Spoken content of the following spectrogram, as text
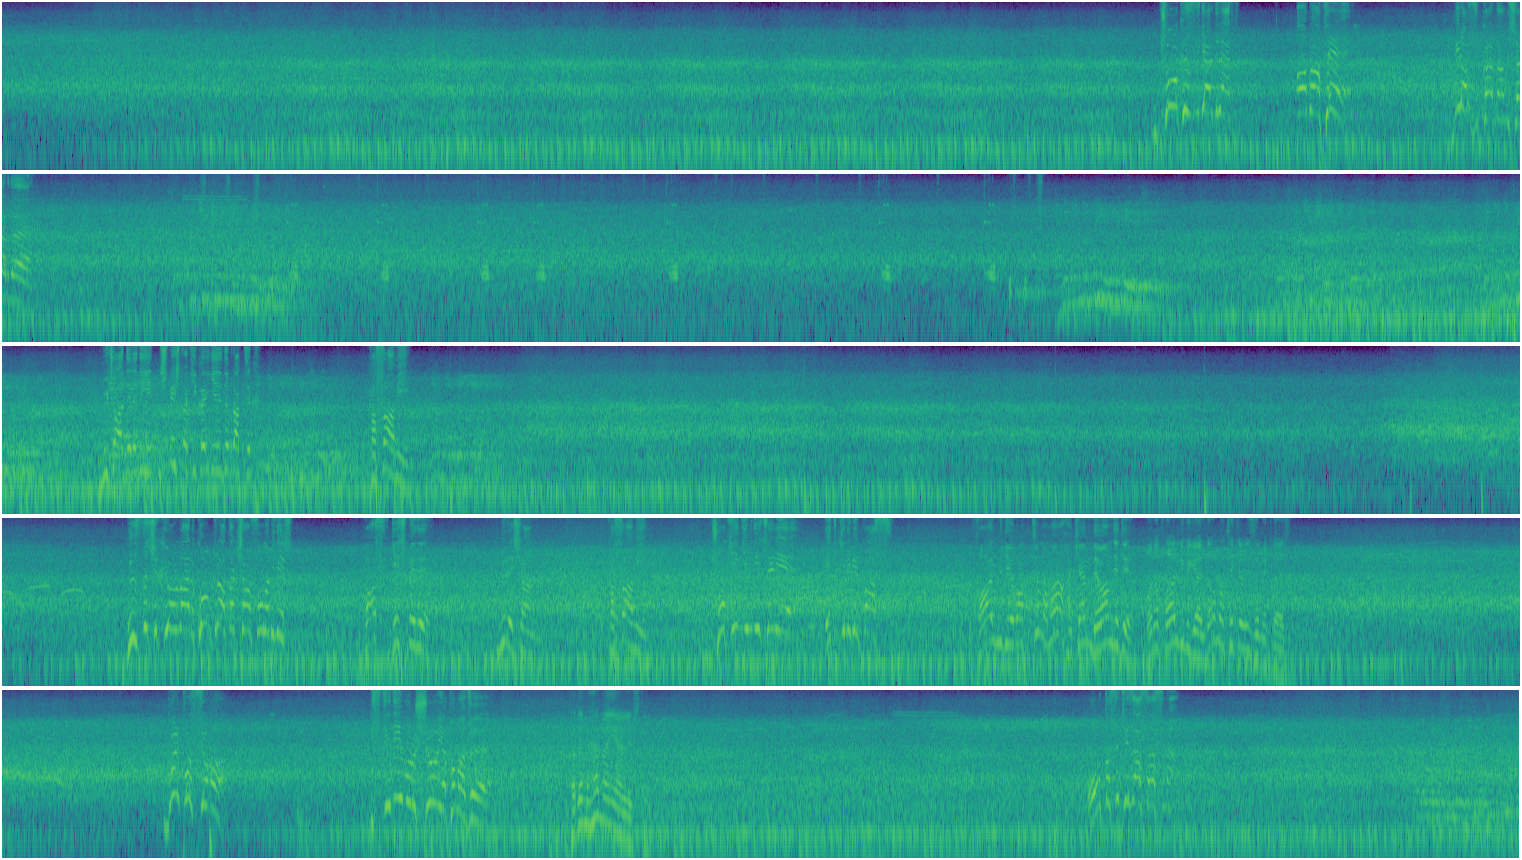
Çok hızlı geldiler. Abate. Biraz yukarıdan dışarıda. Mücadelede 75 dakikayı geride bıraktık. Kasami. Hızlı çıkıyorlar. Kontra atak şansı olabilir. Pas geçmedi. Müreşan Kasami. Çok iyi girdi içeriye. Etkili bir pas. Faul mü diye baktım ama hakem devam dedi. Bana faal gibi geldi ama tekrar izlemek lazım. Gol pozisyonu. İstediği vuruşu yapamadı. Kademe hemen yerleşti. Ortası ceza sahasına.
